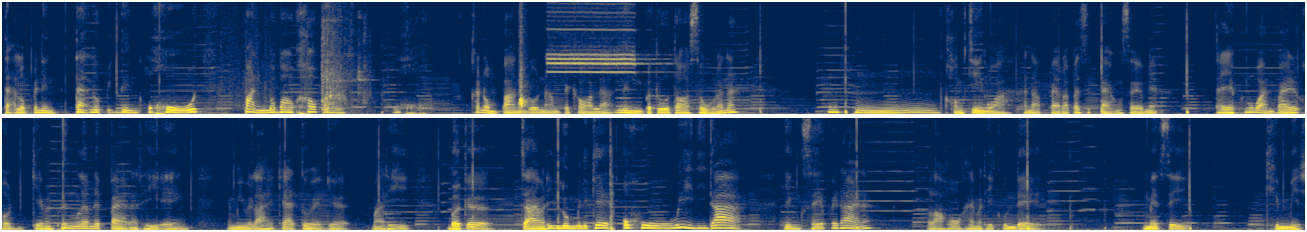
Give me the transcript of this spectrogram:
แตะหลบไปหนึ่งแตะหลบอีกหนึ่งโอ้โห ปั่นเบาๆเข้าไปโอ้โห ขนมปังโดนนำไปก่อนแล้ว 1 ประตูต่อศูนย์แล้วนะของจริงว่ะอันดับ 888 ของเซิร์ฟเนี่ย แต่อย่าเพิ่งหวั่นไปทุกคน เกมมันเพิ่งเริ่มได้ 8 นาทีเอง ยังมีเวลาให้แก้ตัวอีกเยอะ มาที่เบอร์เกอร์ จ่ายมาที่ลุมมินิเก้ โอ้โหดีด้า ยังเซฟไว้ได้นะ ลาโฮให้มาที่กุนเดเมสซี่ คิมมิช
